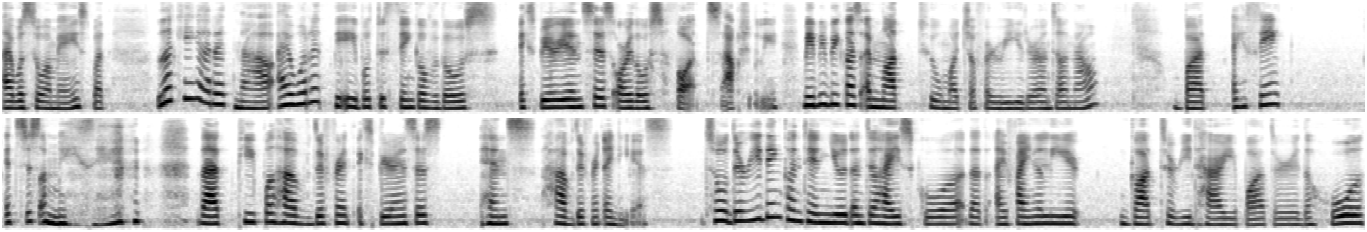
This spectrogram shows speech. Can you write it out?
I was so amazed. But looking at it now, I wouldn't be able to think of those experiences or those thoughts, actually. Maybe because I'm not too much of a reader until now. But I think it's just amazing that people have different experiences, hence have different ideas. So the reading continued until high school that I finally got to read Harry Potter, the whole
